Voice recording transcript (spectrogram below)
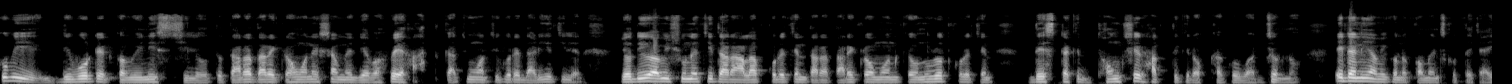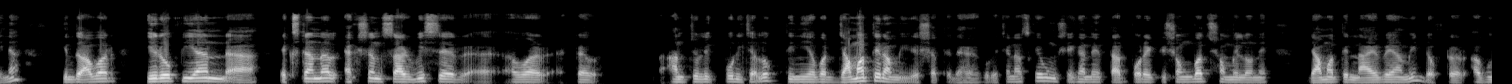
খুবই ডিভোটেড কমিউনিস্ট ছিল। তো তারা তারেক রহমানের সামনে যেভাবে হাত কাচুমাচু করে দাঁড়িয়েছিলেন, যদিও আমি শুনেছি তারা আলাপ করেছেন, তারা তারেক রহমানকে অনুরোধ করেছেন দেশটাকে ধ্বংসের হাত থেকে রক্ষা করবার জন্য। এটা নিয়ে আমি কোনো কমেন্টস করতে চাই না। কিন্তু আবার ইউরোপিয়ান এক্সটার্নাল অ্যাকশন সার্ভিসের আবার একটা আঞ্চলিক পরিচালক, তিনি আবার জামাতের আমিরের সাথে দেখা করেছেন আজকে এবং সেখানে তারপরে একটি সংবাদ সম্মেলনে জামাতের নায়েবে আমির ডক্টর আবু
